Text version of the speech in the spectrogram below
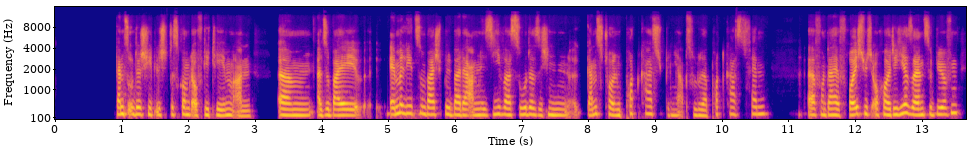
Ganz unterschiedlich. Das kommt auf die Themen an. Ähm, also bei Emily zum Beispiel, bei der Amnesie war es so, dass ich einen ganz tollen Podcast, ich bin ja absoluter Podcast-Fan, äh, von daher freue ich mich auch heute hier sein zu dürfen.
